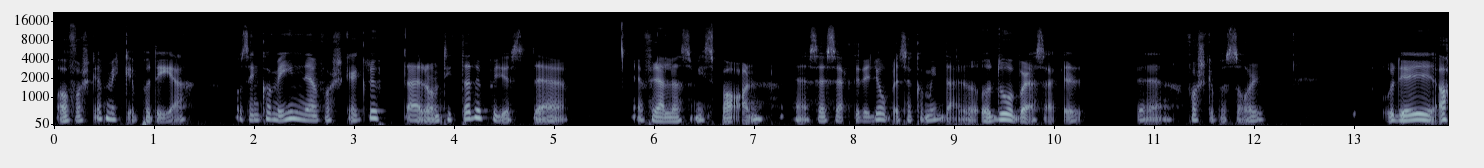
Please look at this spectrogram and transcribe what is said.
och har forskat mycket på det. Och sen kom jag in i en forskargrupp där de tittade på just eh, föräldrar som miss barn. Eh, så jag sökte det jobbet så jag kom in där och, och då började jag söka, eh, forska på sorg. Och det är, ja,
